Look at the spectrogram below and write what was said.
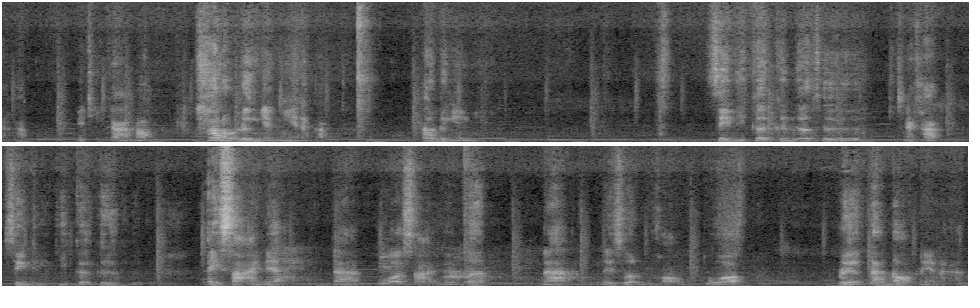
นะครับ วิธีการเนาะถ้าเราดึงอย่างนี้นะครับ ถ้าเราดึงอย่างนี้ สิ่งที่เกิดขึ้นก็คือนะครับ สิ่งที่ที่เกิดขึ้นก็คือไอ้สายเนี่ยนะตัวสายไฟเบอร์นะในส่วนของตัว เปลือกด้านนอกเนี่ยนะครับ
